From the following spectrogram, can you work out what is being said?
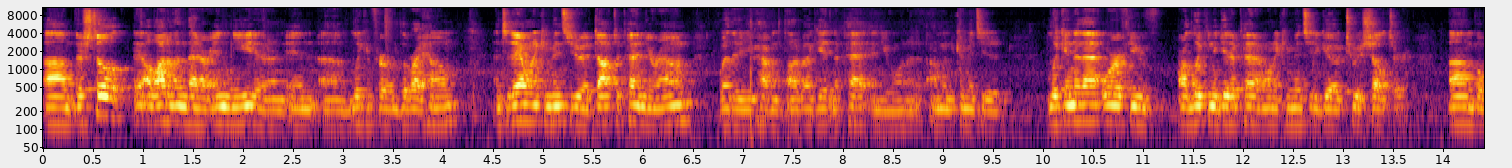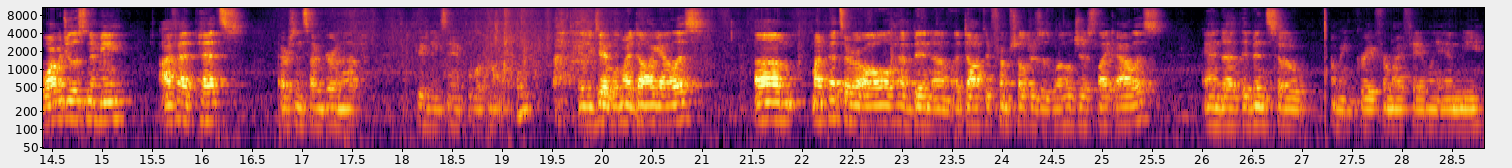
Um, there's still a lot of them that are in need and in um, looking for the right home. And today I want to convince you to adopt a pet on your own, whether you haven't thought about getting a pet and you want to, I'm going to convince you to look into that, or if you are looking to get a pet, I want to convince you to go to a shelter. Um, but why would you listen to me? I've had pets ever since I've grown up. Here's an example of my an example of my dog Alice. Um, my pets are all have been um, adopted from shelters as well, just like Alice, and uh, they've been so I mean great for my family and me.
